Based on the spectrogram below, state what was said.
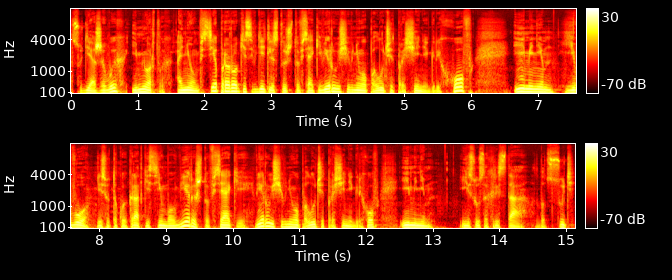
судья живых и мертвых. О нем все пророки свидетельствуют, что всякий верующий в него получит прощение грехов именем его. Здесь вот такой краткий символ веры, что всякий верующий в него получит прощение грехов именем Иисуса Христа. Вот суть,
